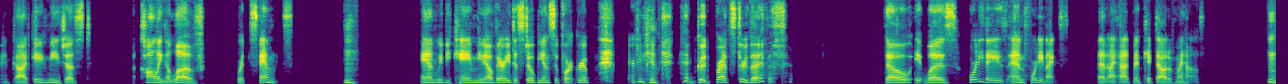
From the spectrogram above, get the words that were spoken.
And God gave me just a calling, a love for these families. Hmm. And we became, you know, a very dystopian support group. Good friends through this. So it was 40 days and 40 nights that I had been kicked out of my house. Hmm.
